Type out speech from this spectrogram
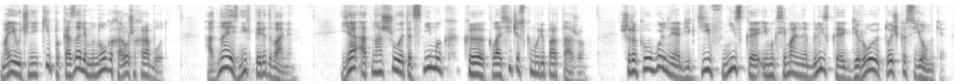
мои ученики показали много хороших работ. Одна из них перед вами. Я отношу этот снимок к классическому репортажу. Широкоугольный объектив, низкая и максимально близкая к герою точка съемки –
